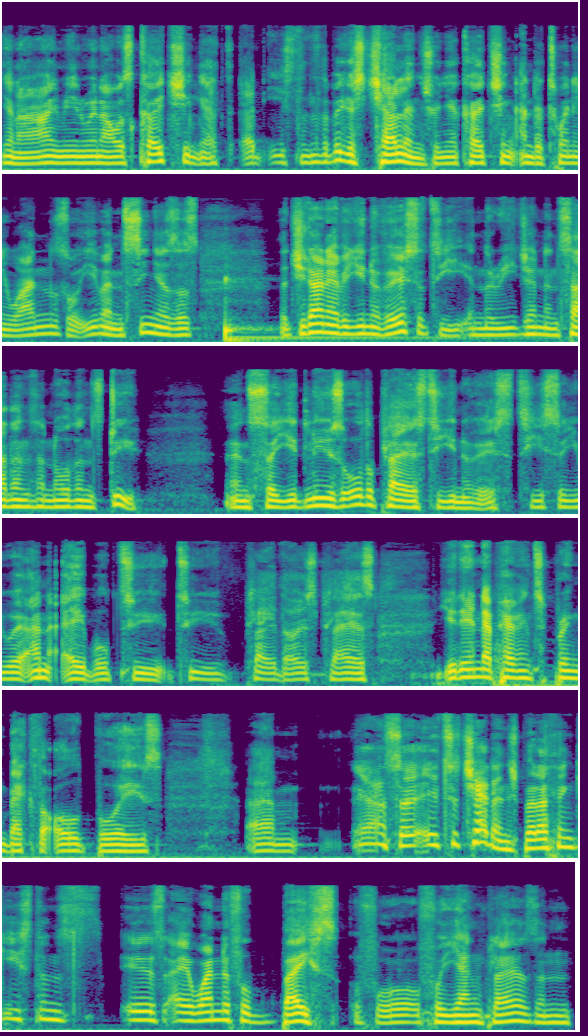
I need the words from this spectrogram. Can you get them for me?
you know, I mean, when I was coaching at, at Eastern, the biggest challenge when you're coaching under 21s or even seniors is that you don't have a university in the region, and Southerns and Northerns do. And so you'd lose all the players to university, so you were unable to, to play those players. You'd end up having to bring back the old boys. Um, yeah, so it's a challenge, but I think Easton's is a wonderful base for for young players, and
